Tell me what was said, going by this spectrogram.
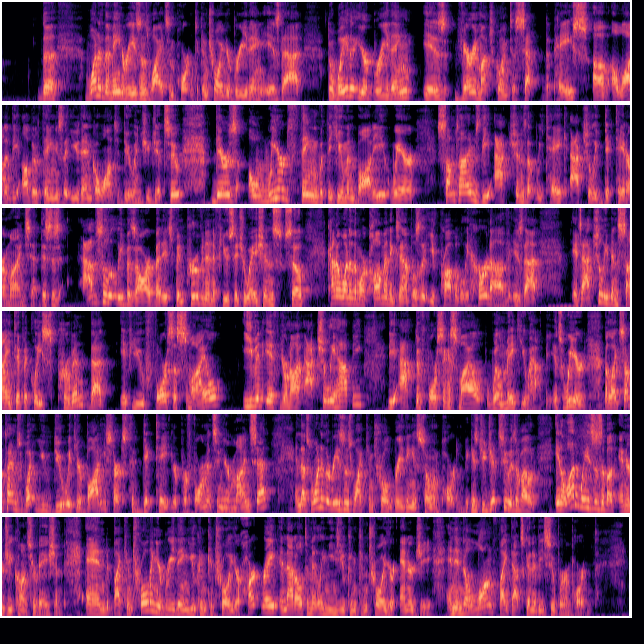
the one of the main reasons why it's important to control your breathing is that the way that you're breathing is very much going to set the pace of a lot of the other things that you then go on to do in jujitsu. There's a weird thing with the human body where sometimes the actions that we take actually dictate our mindset. This is absolutely bizarre, but it's been proven in a few situations. So, kind of one of the more common examples that you've probably heard of is that it's actually been scientifically proven that if you force a smile even if you're not actually happy, the act of forcing a smile will make you happy. It's weird, but like sometimes what you do with your body starts to dictate your performance and your mindset. And that's one of the reasons why controlled breathing is so important because jujitsu is about, in a lot of ways, is about energy conservation. And by controlling your breathing, you can control your heart rate, and that ultimately means you can control your energy. And in a long fight, that's going to be super important.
